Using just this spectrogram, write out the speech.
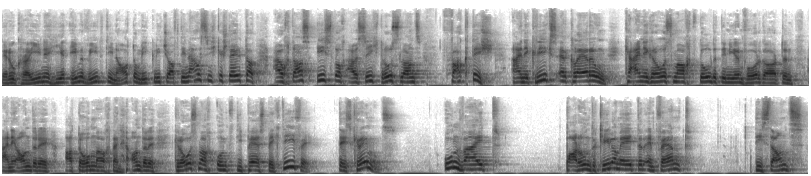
der Ukraine hier immer wieder die NATO-Mitgliedschaft in Aussicht gestellt hat. Auch das ist doch aus Sicht Russlands faktisch eine Kriegserklärung. Keine Großmacht duldet in ihrem Vorgarten eine andere Atommacht, eine andere Großmacht. Und die Perspektive des Kremls, unweit, paar hundert Kilometer entfernt, Distanz,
